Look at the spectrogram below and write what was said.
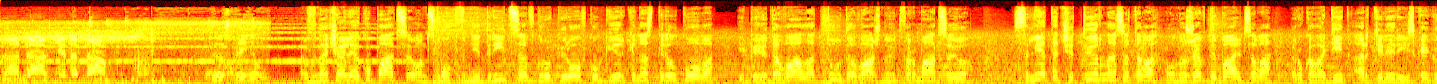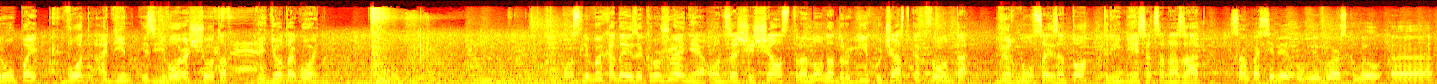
Да, да, где-то там. Плюс принял. В начале оккупации он смог внедриться в группировку Гиркина-Стрелкова и передавал оттуда важную информацию. С лета 14-го он уже в Дебальцево, руководит артиллерийской группой. Вот один из его расчетов ведет огонь. После выхода из окружения он защищал страну на других участках фронта. Вернулся из АТО три месяца назад. Сам по себе Углегорск был э,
